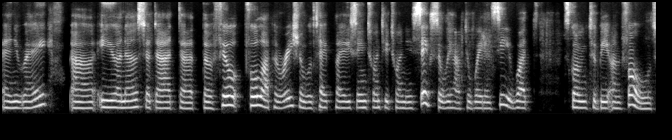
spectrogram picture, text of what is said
Anyway, uh, EU announced that, that the full, full operation will take place in 2026. So we have to wait and see what's going to be unfold.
